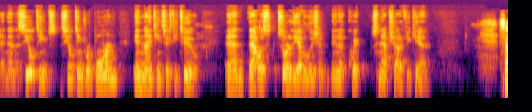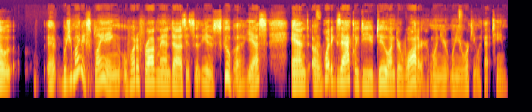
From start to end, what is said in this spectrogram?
and then the SEAL teams. The SEAL teams were born in 1962, and that was sort of the evolution in a quick snapshot, if you can. So, uh, would you mind explaining what a frogman does? It's uh, you know scuba, yes, and uh, what exactly do you do underwater when you're when you're working with that team?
